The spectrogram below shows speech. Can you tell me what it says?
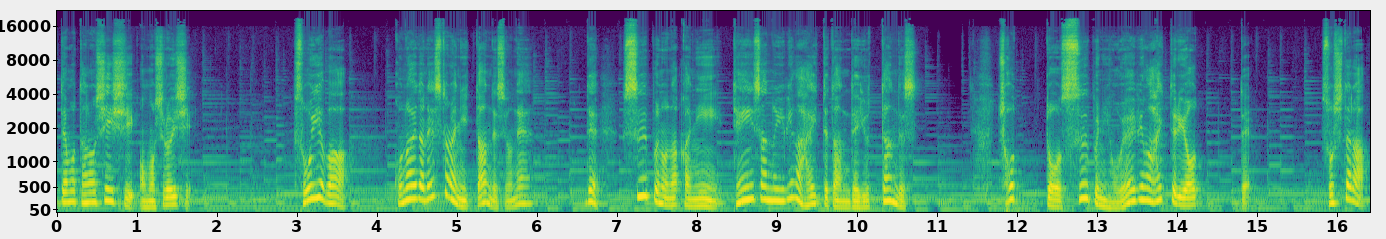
っても楽しいし、面白いし。そういえばこの間レストランに行ったんですよねでスープの中に店員さんの指が入ってたんで言ったんですちょっとスープに親指が入ってるよってそしたら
